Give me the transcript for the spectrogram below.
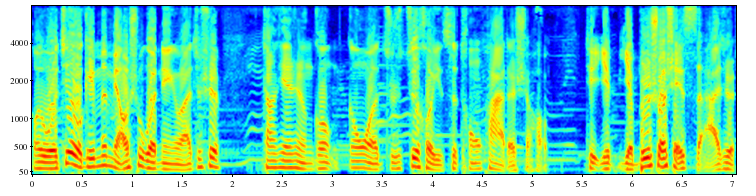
我，我记得我给你们描述过那个吧，就是张先生跟跟我就是最后一次通话的时候，就也也不是说谁死啊，就是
